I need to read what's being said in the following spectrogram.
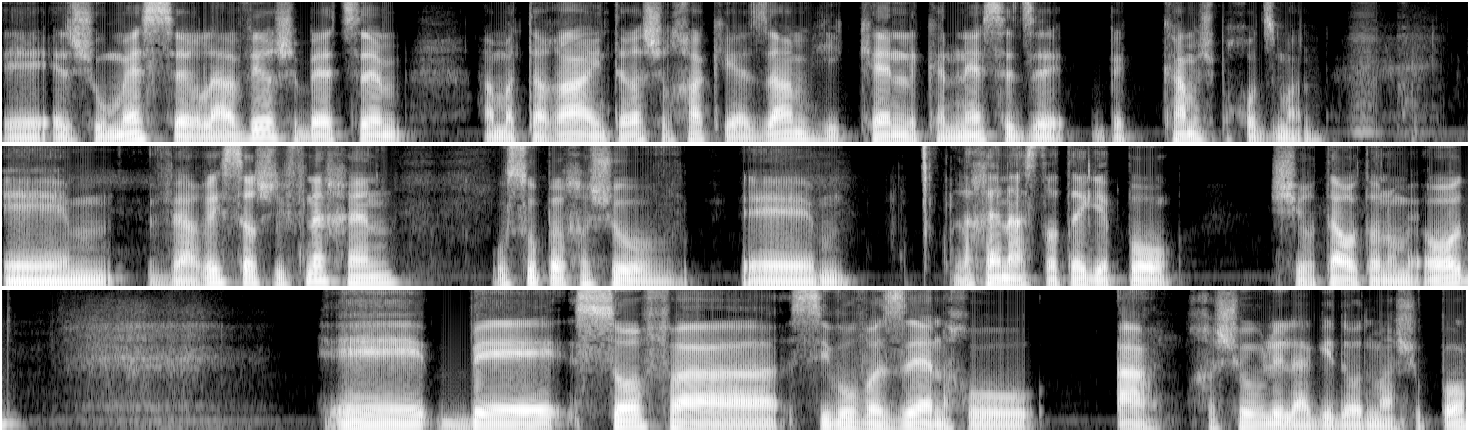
איזשהו מסר להעביר שבעצם המטרה האינטרס שלך כיזם היא כן לכנס את זה בכמה שפחות זמן. והריסרצ' לפני כן הוא סופר חשוב לכן האסטרטגיה פה שירתה אותנו מאוד. בסוף הסיבוב הזה אנחנו אה, חשוב לי להגיד עוד משהו פה.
